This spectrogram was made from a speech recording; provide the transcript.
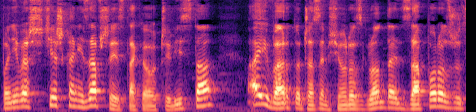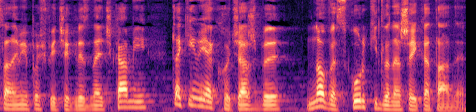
ponieważ ścieżka nie zawsze jest taka oczywista, a i warto czasem się rozglądać za porozrzucanymi po świecie gry znajdźkami, takimi jak chociażby nowe skórki dla naszej katany.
